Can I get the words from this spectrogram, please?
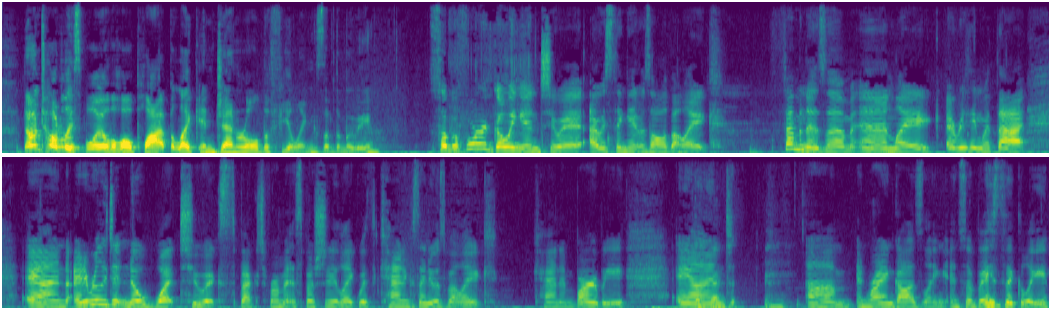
don't totally spoil the whole plot, but like in general, the feelings of the movie. so before going into it, I was thinking it was all about like feminism and like everything with that. And I really didn't know what to expect from it, especially like with Ken, because I knew it was about like Ken and Barbie, and um, and Ryan Gosling. And so basically,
